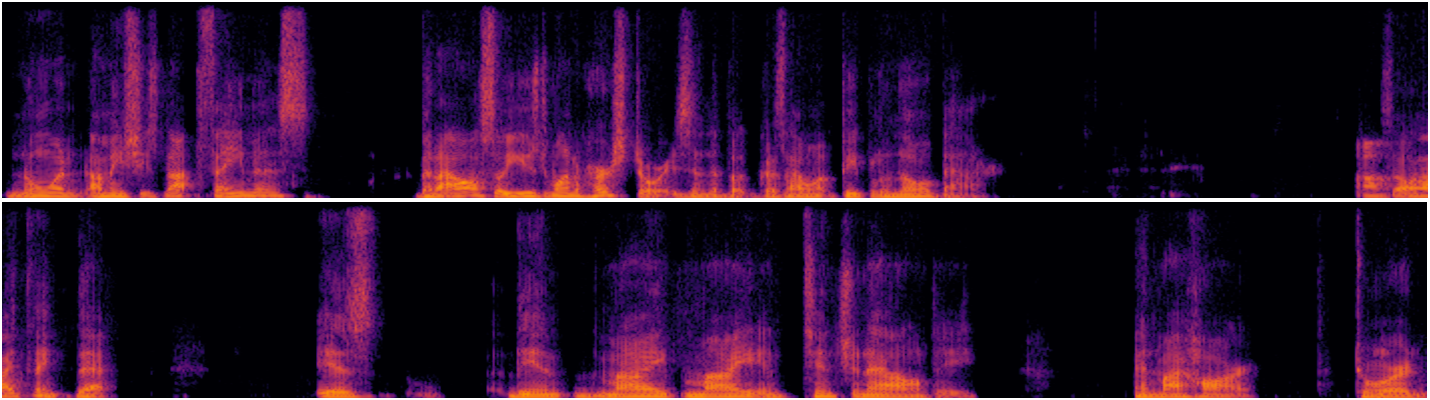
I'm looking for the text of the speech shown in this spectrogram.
no one, I mean, she's not famous, but I also used one of her stories in the book because I want people to know about her. Wow. So I think that is the my my intentionality and my heart toward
